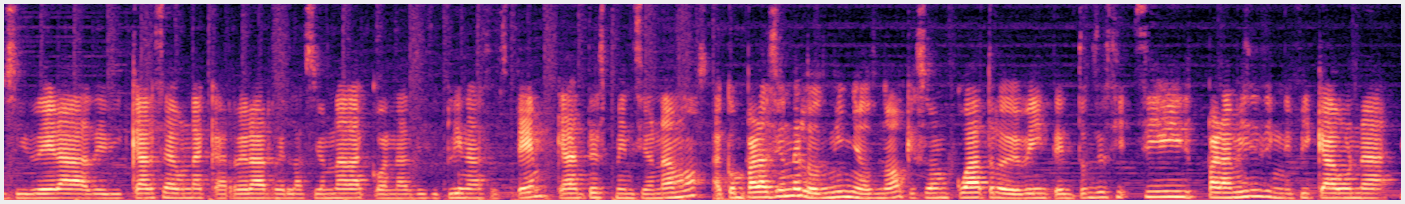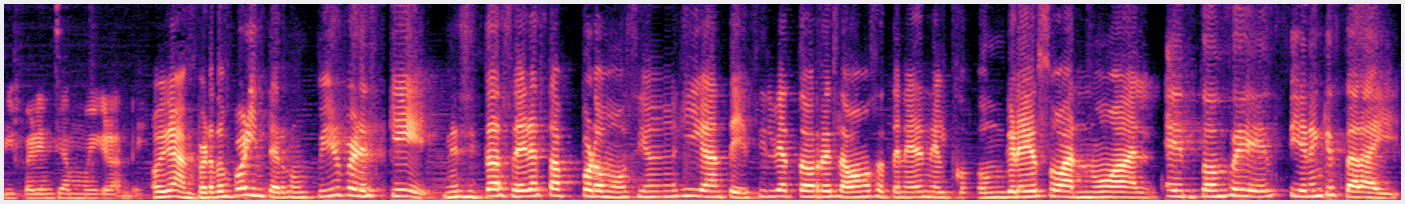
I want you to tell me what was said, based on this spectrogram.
considera dedicarse a una carrera relacionada con las disciplinas STEM que antes mencionamos, a comparación de los niños, ¿no? Que son 4 de 20. Entonces sí, sí, para mí sí significa una diferencia muy grande. Oigan, perdón por interrumpir, pero es que necesito hacer esta promoción gigante. Silvia Torres la vamos a tener en el Congreso anual. Entonces tienen que estar ahí.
